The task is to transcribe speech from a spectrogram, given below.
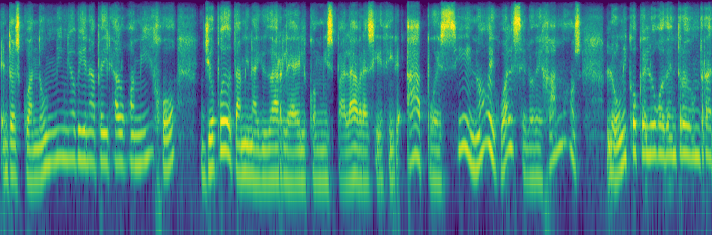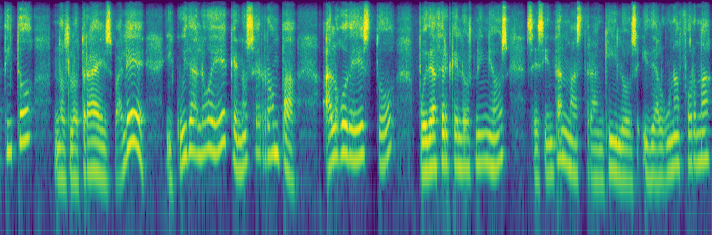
Entonces, cuando un niño viene a pedir algo a mi hijo, yo puedo también ayudarle a él con mis palabras y decir, ah, pues sí, ¿no? Igual se lo dejamos. Lo único que luego dentro de un ratito nos lo traes, ¿vale? Y cuídalo, ¿eh? Que no se rompa. Algo de esto puede hacer que los niños se sientan más tranquilos y de alguna forma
